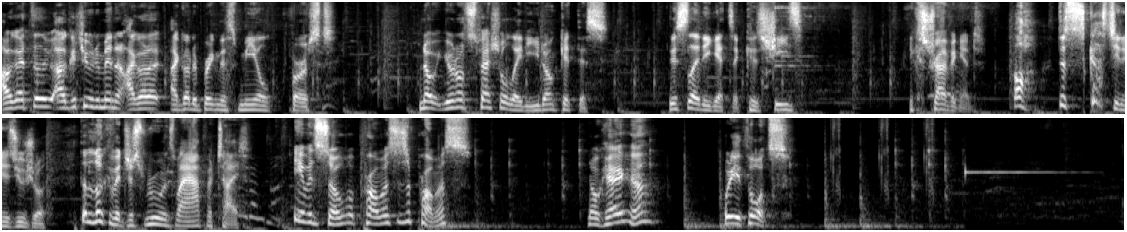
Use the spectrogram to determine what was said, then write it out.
I'll get to I'll get you in a minute. I gotta I gotta bring this meal first. No, you're not special, lady. You don't get this. This lady gets it because she's extravagant. Oh, disgusting as usual. The look of it just ruins my appetite. Even so, a promise is a promise. Okay, huh? What are your thoughts?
